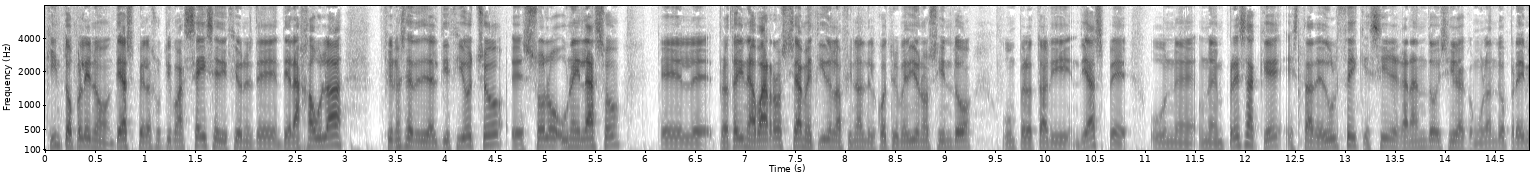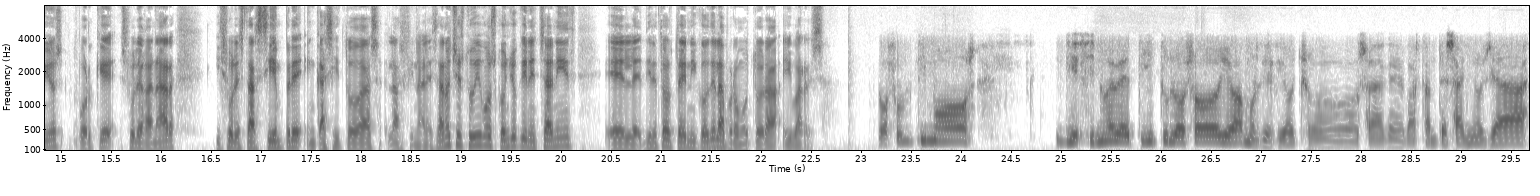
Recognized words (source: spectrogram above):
Quinto pleno de Aspe, las últimas seis ediciones de, la jaula. Fíjense, desde el 18, eh, solo una hilaso el eh, pelotari Navarro se ha metido en la final del 4 y medio, no siendo un pelotari de Aspe, eh, una empresa que está de dulce y que sigue ganando y sigue acumulando premios porque suele ganar y suele estar siempre en casi todas las finales. Anoche estuvimos con Joaquín Echaniz, el director técnico de la promotora Ibarresa. Los últimos 19 títulos o llevamos 18, o sea que bastantes años ya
